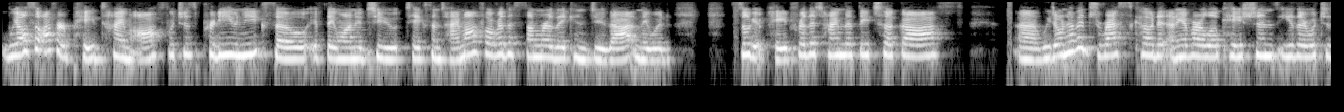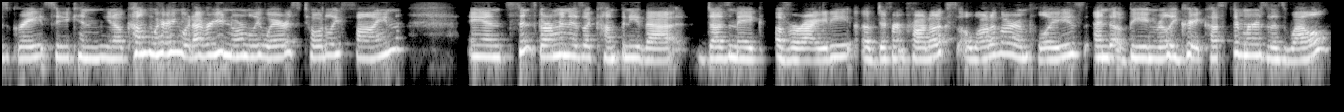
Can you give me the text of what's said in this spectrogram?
we also offer paid time off, which is pretty unique. So if they wanted to take some time off over the summer, they can do that, and they would still get paid for the time that they took off. Uh, we don't have a dress code at any of our locations either, which is great. So you can you know come wearing whatever you normally wear is totally fine. And since Garmin is a company that does make a variety of different products, a lot of our employees end up being really great customers as well.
